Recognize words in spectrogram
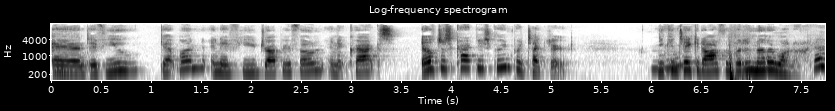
And if you get one and if you drop your phone and it cracks, it'll just crack your screen protector. You can take it off and put another one on. Yeah,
